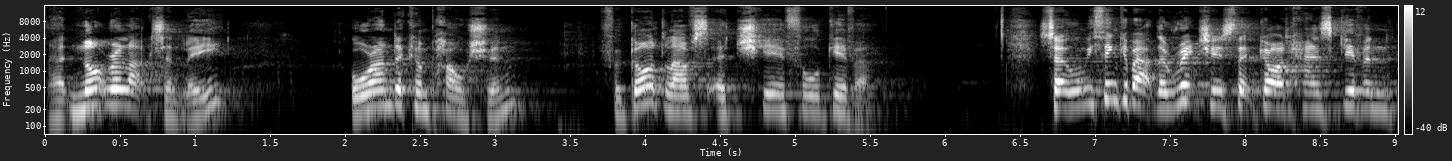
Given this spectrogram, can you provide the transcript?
uh, not reluctantly or under compulsion, for God loves a cheerful giver. So when we think about the riches that God has given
